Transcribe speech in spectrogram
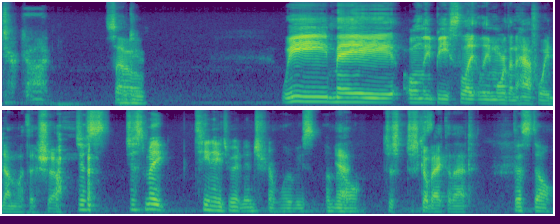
Dear God. So Oh. We may only be slightly more than halfway done with this show. Just just make Teenage Mutant Ninja Turtle movies. Amell. Just just go back to that. Just don't.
